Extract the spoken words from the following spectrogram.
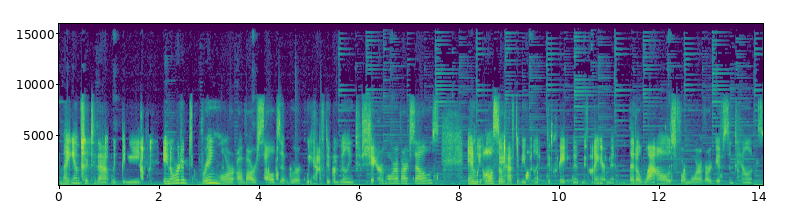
my answer to that would be in order to bring more of ourselves at work, we have to be willing to share more of ourselves. And we also have to be willing to create an environment that allows for more of our gifts and talents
